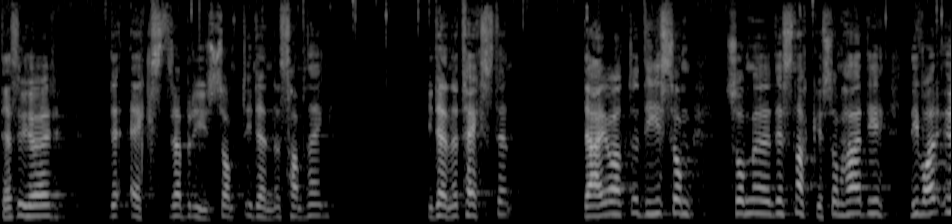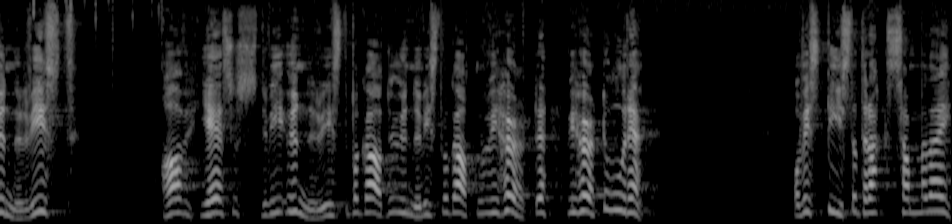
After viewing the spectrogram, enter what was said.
Det som gjør det ekstra brysomt i denne sammenheng, i denne teksten, det er jo at de som, som eh, det snakkes om her, de, de, var undervist av Jesus. Vi underviste på gaten, underviste på gaten, vi hørte, vi hørte ordet. Og vi spiste og drakk sammen med deg.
